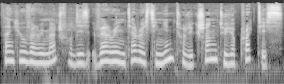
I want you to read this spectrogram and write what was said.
Thank you very much for this very interesting introduction to your practice.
